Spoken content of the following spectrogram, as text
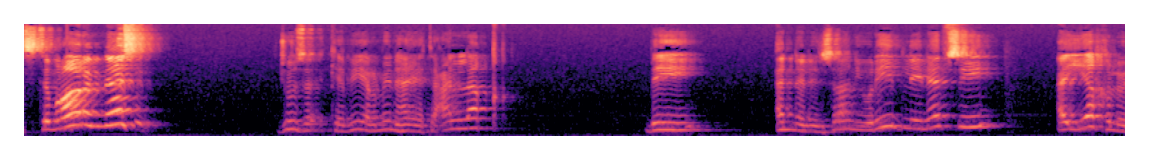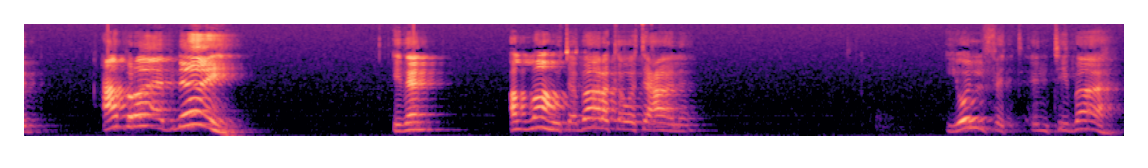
استمرار النسل جزء كبير منها يتعلق بأن الإنسان يريد لنفسه أن يخلد عبر أبنائه. اذا الله تبارك وتعالى يلفت انتباه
